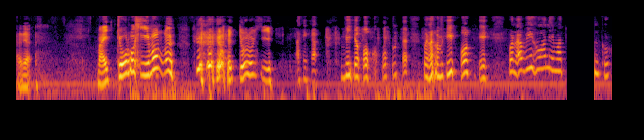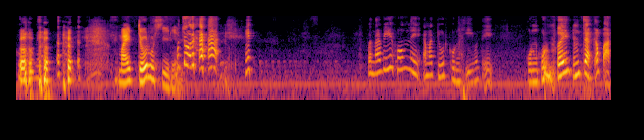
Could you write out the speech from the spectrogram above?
อันเนี้ยไหมจูดหัวขี่มึงเออไหมจูดหัวขี่ไอ้อะวิโอคุณเพิ่นเอาวิโอนี่เพิ่นเอาวิโอนี่มา กูกูนี่ไหมจูดหัวขี่เนี่ยมาจุดเพิ่นเอาวิโอนี่เอามาจุดกุนขี่มันอีกุนกุนเผยนี่มันจังกระบาด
